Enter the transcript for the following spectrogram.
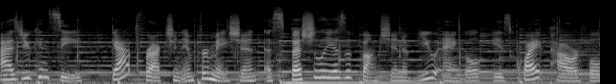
As you can see, gap fraction information, especially as a function of view angle, is quite powerful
